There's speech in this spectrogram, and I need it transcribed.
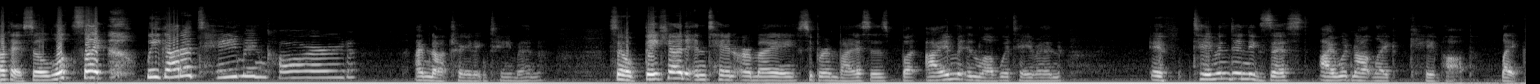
Okay, so looks like we got a Taemin card. I'm not trading Taemin. So Baekhyun and Ten are my super biases, but I'm in love with Taemin. If Taemin didn't exist, I would not like K-pop. Like,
